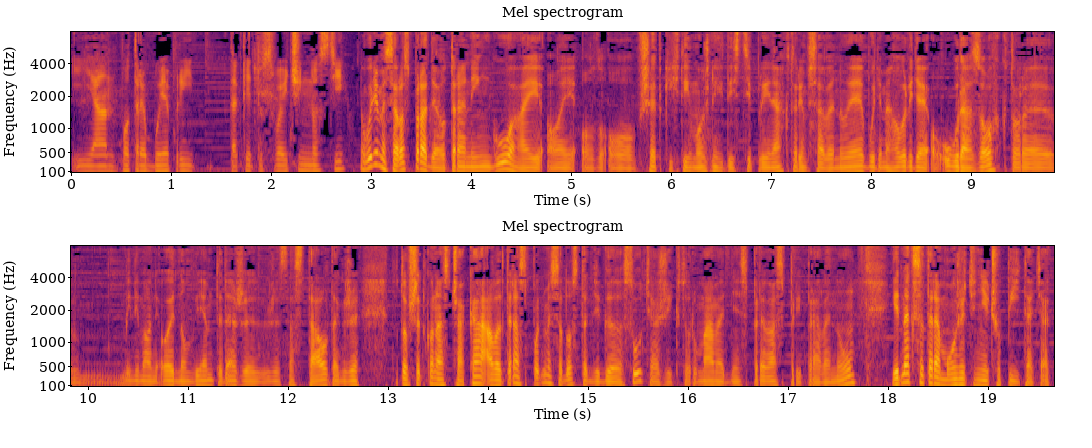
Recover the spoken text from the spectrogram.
Jan potrebuje pri takéto svojej činnosti? No, budeme sa rozprávať aj o tréningu, aj o, o, o všetkých tých možných disciplínach, ktorým sa venuje. Budeme hovoriť aj o úrazoch, ktoré minimálne o jednom viem, teda, že, že sa stal, takže toto všetko nás čaká, ale teraz poďme sa dostať k súťaži, ktorú máme dnes pre vás pripravenú. Jednak sa teda môžete niečo pýtať, ak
